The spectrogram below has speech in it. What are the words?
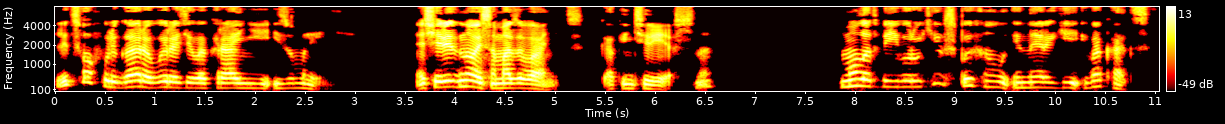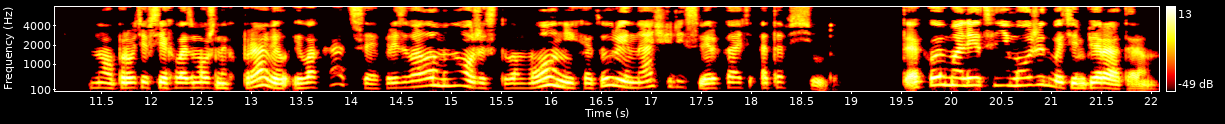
Лицо Фульгара выразило крайнее изумление. Очередной самозванец. Как интересно. Молот в его руке вспыхнул энергией эвокации. Но против всех возможных правил эвокация призвала множество молний, которые начали сверкать отовсюду. Такой малец не может быть императором.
